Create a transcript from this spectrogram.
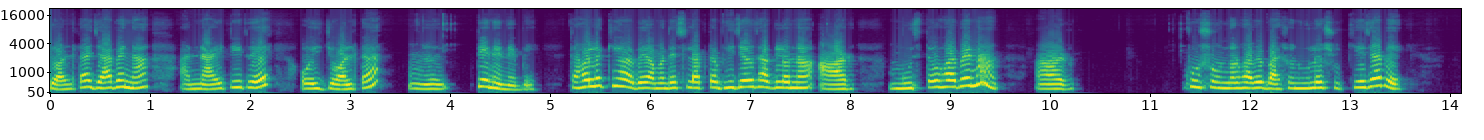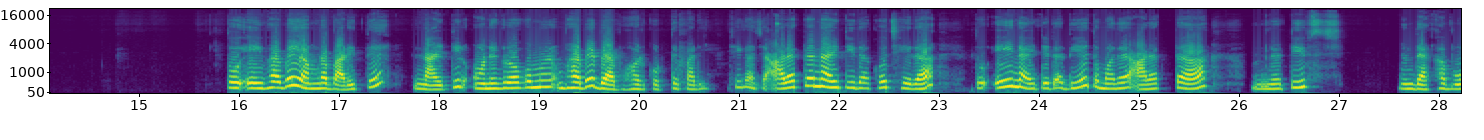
জলটা যাবে না, আর নাইটিতে ওই জলটা টেনে নেবে। তাহলে কি হবে? আমাদের স্ল্যাবটা ভিজেও থাকল না, আর মুছতেও হবে না, আর খুব সুন্দরভাবে বাসনগুলো শুকিয়ে যাবে। তো এইভাবেই আমরা বাড়িতে নাইটির অনেক রকমভাবে ব্যবহার করতে পারি, ঠিক আছে? আর একটা নাইটি দেখো ছেঁড়া, তো এই নাইটিটা দিয়ে তোমাদের আর একটা টিপস দেখাবো।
